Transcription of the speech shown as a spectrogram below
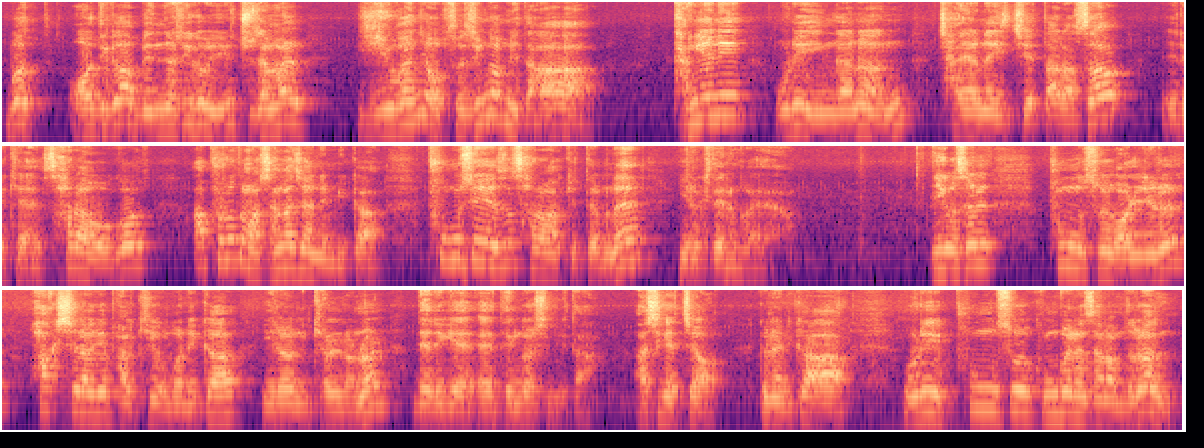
뭐 어디가 몇 년이고 주장할 이유가 이제 없어진 겁니다. 당연히 우리 인간은 자연의 이치에 따라서 이렇게 살아오고 앞으로도 마찬가지 아닙니까? 풍수에서 살아왔기 때문에 이렇게 되는 거예요. 이것을 풍수 원리를 확실하게 밝히고 보니까 이런 결론을 내리게 된 것입니다. 아시겠죠? 그러니까 우리 풍수 공부하는 사람들은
